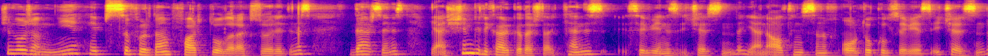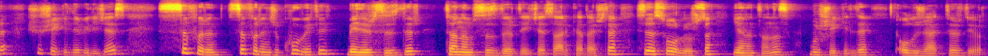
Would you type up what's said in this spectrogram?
Şimdi hocam niye hep sıfırdan farklı olarak söylediniz derseniz yani şimdilik arkadaşlar kendi seviyeniz içerisinde yani 6. sınıf ortaokul seviyesi içerisinde şu şekilde bileceğiz. Sıfırın 0. kuvveti belirsizdir, tanımsızdır diyeceğiz arkadaşlar. Size sorulursa yanıtınız bu şekilde olacaktır diyorum.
